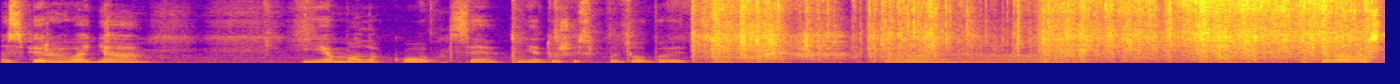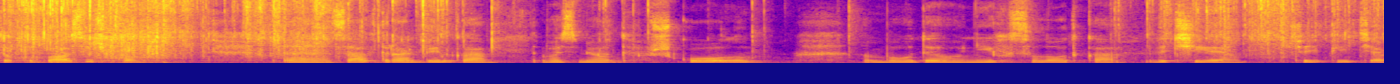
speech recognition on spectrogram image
з першого дня є молоко. Це мені дуже сподобається. Е, Взяла ось таку пасочку. Е, Завтра Альбінка візьме школу. Буде у них солодка вечеря, чайпіття.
